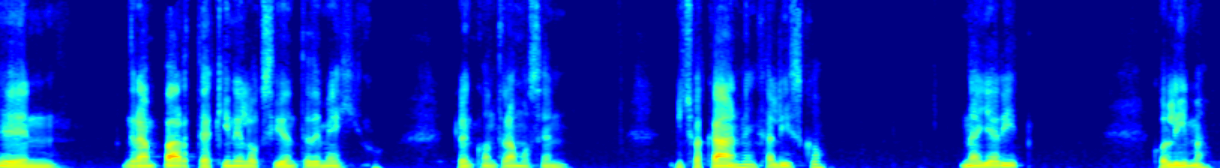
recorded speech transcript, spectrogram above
en gran parte aquí en el occidente de México. Lo encontramos en Michoacán, en Jalisco, Nayarit, Colima.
